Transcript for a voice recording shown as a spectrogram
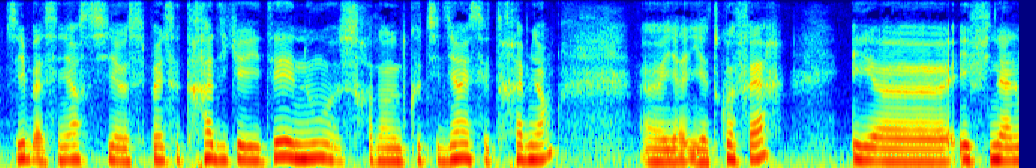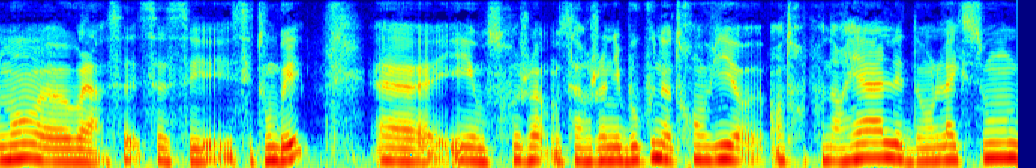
on se dit, bah, Seigneur, si c'est pas cette radicalité, nous, ce sera dans notre quotidien et c'est très bien. Il y, y, a de quoi faire. Et, euh, et finalement, euh, voilà, ça, ça c'est tombé. Euh, et on se rejoint, on, ça rejoignait beaucoup notre envie euh, entrepreneuriale, dans l'action,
